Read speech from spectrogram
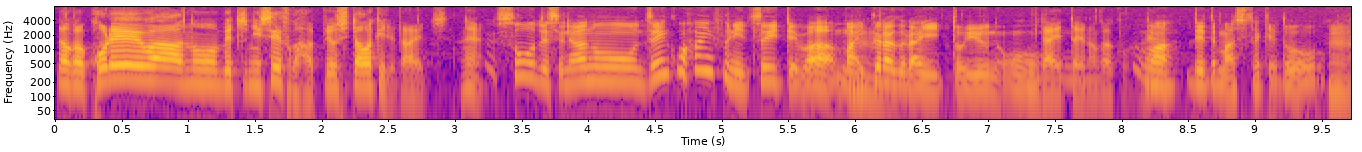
だからこれはあの別に政府が発表したわけじゃないですよね。そうですね。あの全戸配布については、まあ、うん。いくらぐらいというのを、大体の額をね、まあ、出てましたけど、うん。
